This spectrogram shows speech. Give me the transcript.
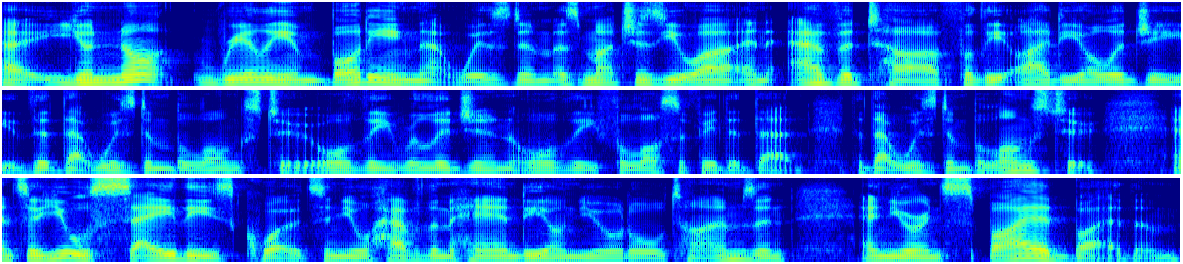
Uh, you're not really embodying that wisdom as much as you are an avatar for the ideology that that wisdom belongs to, or the religion or the philosophy that that, that, that wisdom belongs to. And so you will say these quotes and you'll have them handy on you at all times, and, and you're inspired by them.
